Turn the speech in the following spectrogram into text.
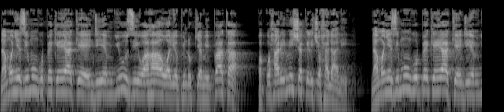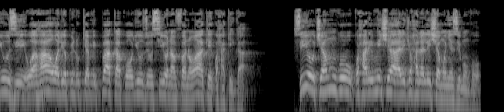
Na Mwenyezi Mungu peke yake ndiye mjuzi wa hao waliopindukia mipaka kwa kuharimisha kilicho halali. Na Mwenyezi Mungu peke yake ndiye mjuzi wa hao waliopindukia mipaka kwa ujuzi usio na mfano wake kwa hakika. Sio uchamungu kuharimisha alichohalalisha Mwenyezi Mungu.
